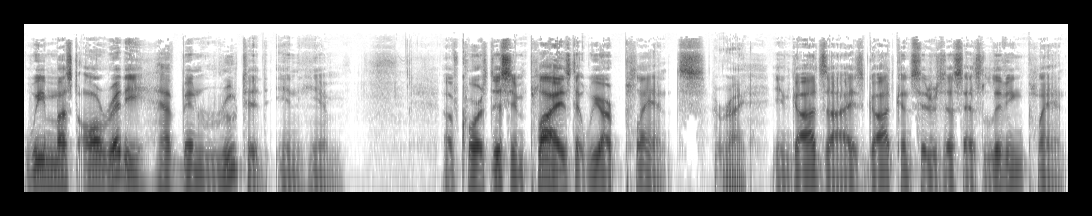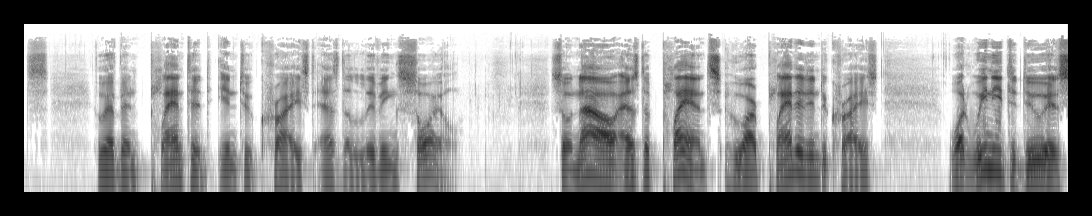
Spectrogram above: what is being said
we must already have been rooted in Him. Of course, this implies that we are plants. Right. In God's eyes, God considers us as living plants who have been planted into Christ as the living soil. So now, as the plants who are planted into Christ, what we need to do is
